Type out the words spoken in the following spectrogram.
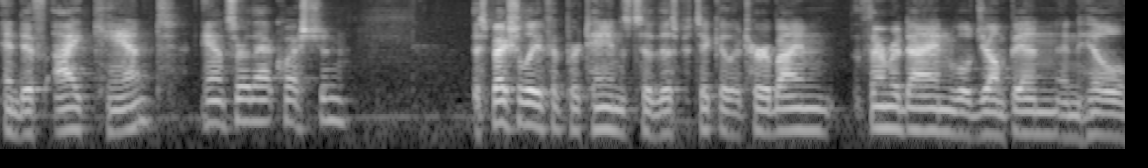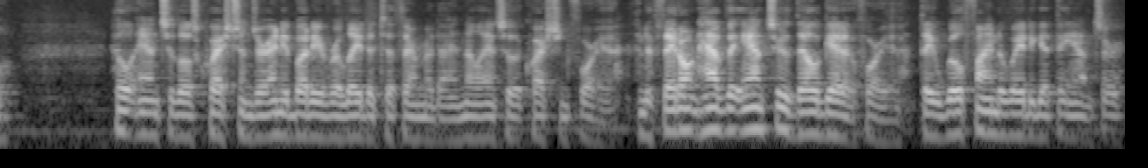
And if I can't answer that question, especially if it pertains to this particular turbine, Thermodyne will jump in and he'll he'll answer those questions or anybody related to Thermodyne, they'll answer the question for you. And if they don't have the answer, they'll get it for you. They will find a way to get the answer.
